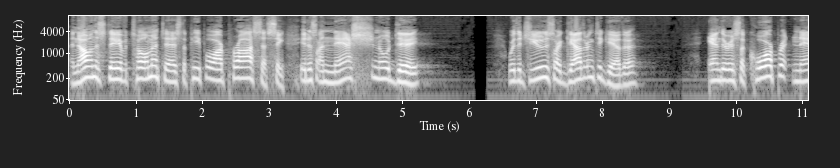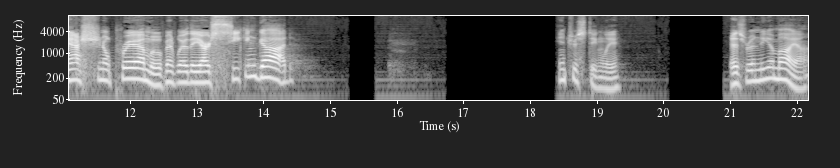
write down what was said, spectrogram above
And now, on this day of atonement, as the people are processing, it is a national day where the Jews are gathering together, and there is a corporate national prayer movement where they are seeking God. Interestingly, Ezra and Nehemiah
